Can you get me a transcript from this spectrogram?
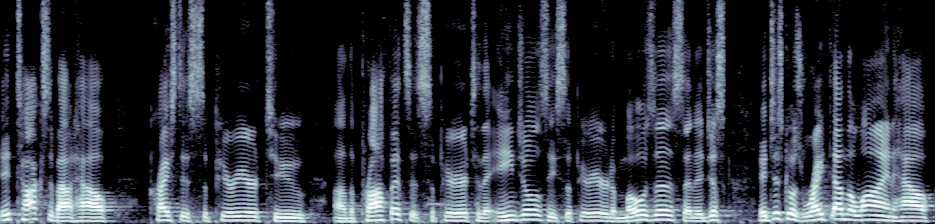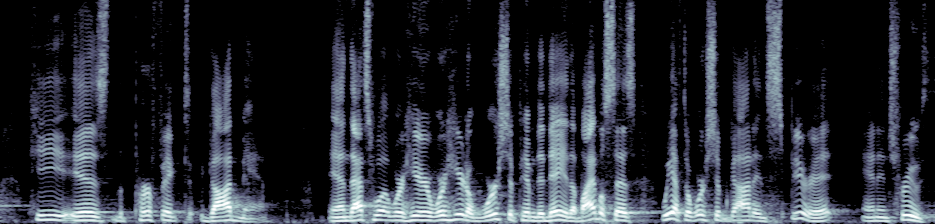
it talks about how Christ is superior to uh, the prophets, it's superior to the angels, he's superior to Moses, and it just, it just goes right down the line how he is the perfect God man. And that's what we're here. We're here to worship him today. The Bible says we have to worship God in spirit and in truth.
